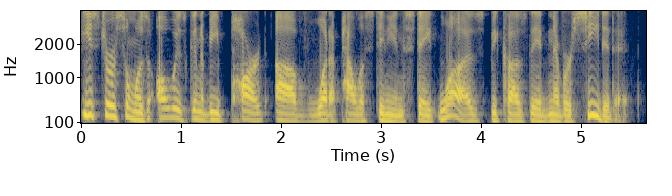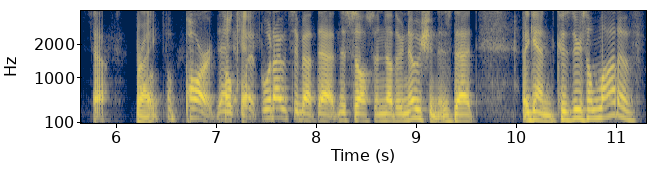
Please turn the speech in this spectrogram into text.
East Jerusalem was always going to be part of what a Palestinian state was because they had never ceded it. Yeah. Right. A part. Okay. But what I would say about that, and this is also another notion, is that again, because there's a lot of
